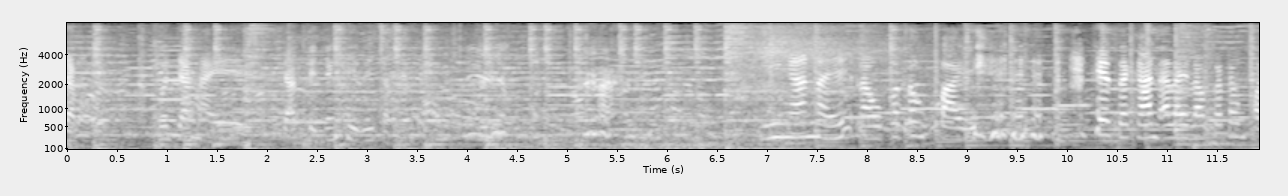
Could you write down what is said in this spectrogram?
จัดเพิ่นจะให้จัดเป็นยังซี่เลยจัดเนาะค่ะมีงานไหนเราก็ต้องไป เทศกาลอะไรเราก็ต้องไป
